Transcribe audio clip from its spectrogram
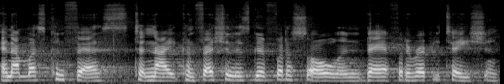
and I must confess tonight confession is good for the soul and bad for the reputation.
